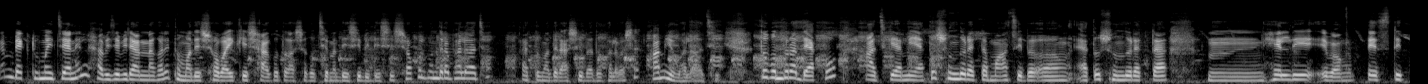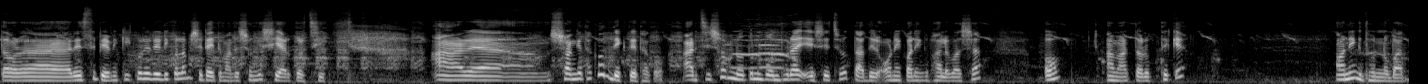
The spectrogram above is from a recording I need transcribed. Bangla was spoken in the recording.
Welcome back to my channel হাবিজাবি রান্নাঘরে তোমাদের সবাইকে স্বাগত। আশা করছি আমার দেশে বিদেশের সকল বন্ধুরা ভালো আছো আর তোমাদের আশীর্বাদ ও ভালোবাসা আমিও ভালো আছি। তো বন্ধুরা দেখো, আজকে আমি এত সুন্দর একটা মাছ এবং এত সুন্দর একটা হেলদি এবং টেস্টি রেসিপি আমি কী করে রেডি করলাম সেটাই তোমাদের সঙ্গে শেয়ার করছি। আর সঙ্গে থাকো, দেখতে থাকো। আর যেসব নতুন বন্ধুরা এসেছ, তাদের অনেক অনেক ভালোবাসা ও আমার তরফ থেকে অনেক ধন্যবাদ।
